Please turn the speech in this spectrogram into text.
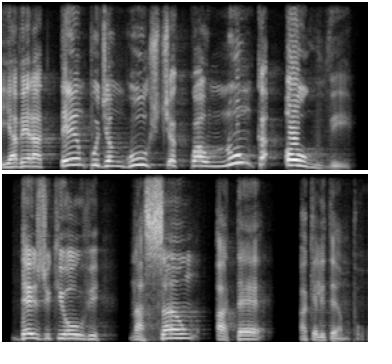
e haverá tempo de angústia qual nunca houve, desde que houve nação até aquele tempo.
